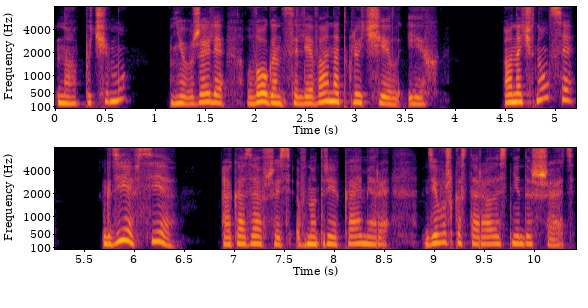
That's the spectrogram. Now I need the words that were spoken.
Но почему? Неужели Логан Салливан отключил их? Он очнулся? Где все? Оказавшись внутри камеры, девушка старалась не дышать.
